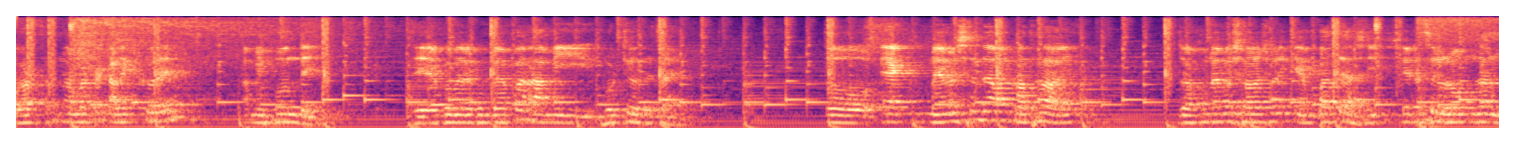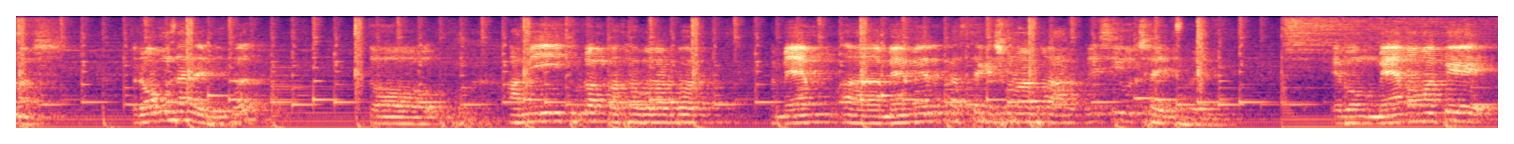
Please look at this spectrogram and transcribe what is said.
হোয়াটসঅ্যাপ নাম্বারটা কালেক্ট করে আমি ফোন দিই, যে এরকম এরকম ব্যাপার, আমি ভর্তি হতে চাই। তো এক ম্যামের সাথে আমার কথা হয় যখন আমি সরাসরি ক্যাম্পাসে আসি, সেটা ছিল রমজান মাস। রমজানের ভিতর, তো আমি টোটাল কথা বলার পর ম্যাম ম্যামের কাছ থেকে শোনার পর আরও বেশি উৎসাহিত হয়ে এবং ম্যাম আমাকে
